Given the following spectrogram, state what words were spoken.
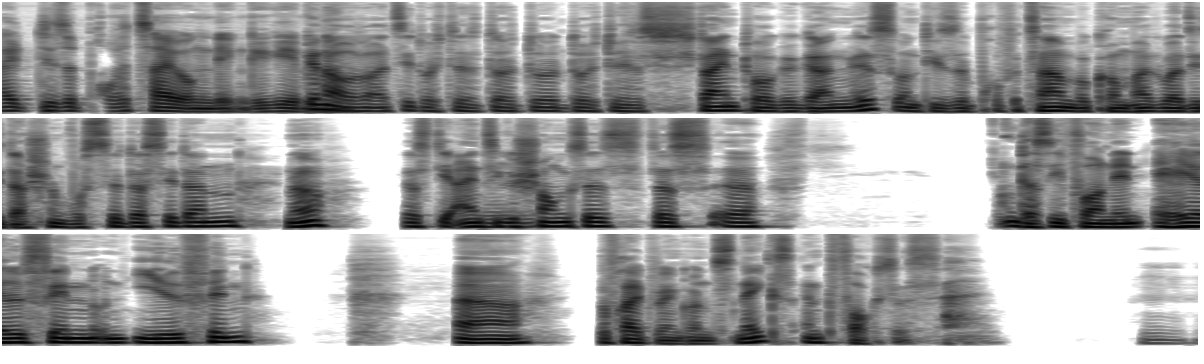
Halt diese Prophezeiung denen gegeben Genau, haben. als sie durch das, durch, durch das Steintor gegangen ist und diese Prophezeiung bekommen hat, weil sie da schon wusste, dass sie dann, ne, dass die einzige mhm. Chance ist, dass, äh, dass sie von den Aelfin und Eelfin äh, befreit werden können. Snakes and Foxes. Hm.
